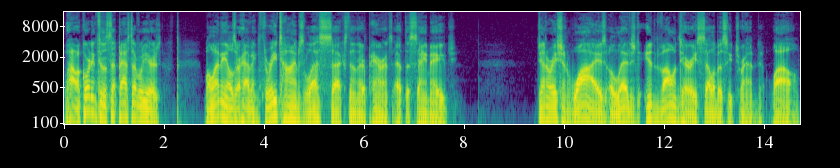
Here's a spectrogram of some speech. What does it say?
wow. According to the past several years, millennials are having three times less sex than their parents at the same age. Generation Y's alleged involuntary celibacy trend. Wow.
